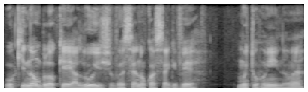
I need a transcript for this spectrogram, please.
O que não bloqueia a luz, você não consegue ver? Muito ruim, não é?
